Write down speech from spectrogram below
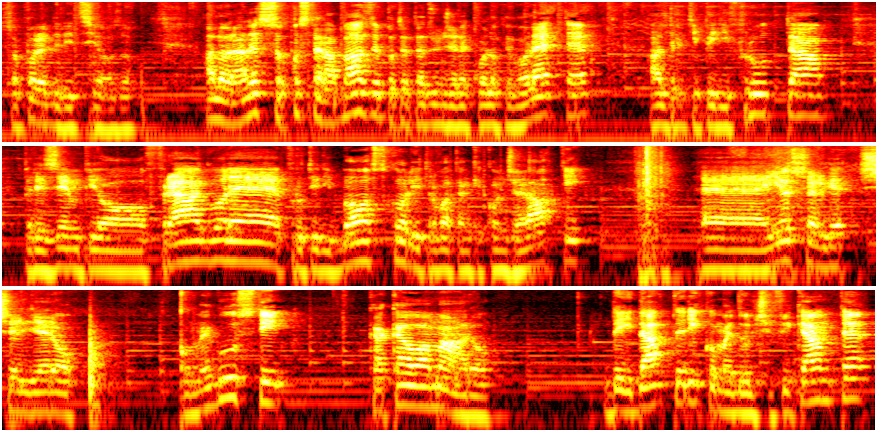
sapore delizioso. Allora, adesso questa è la base, potete aggiungere quello che volete, altri tipi di frutta, per esempio fragole, frutti di bosco, li trovate anche congelati. Eh, io sceglierò come gusti cacao amaro, dei datteri come dolcificante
